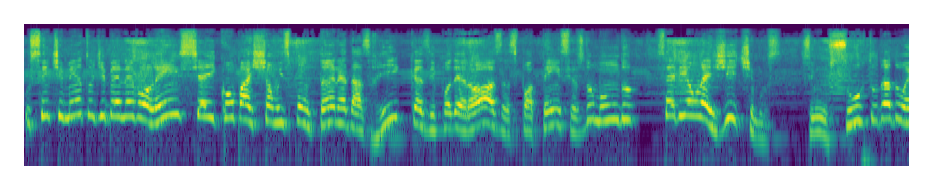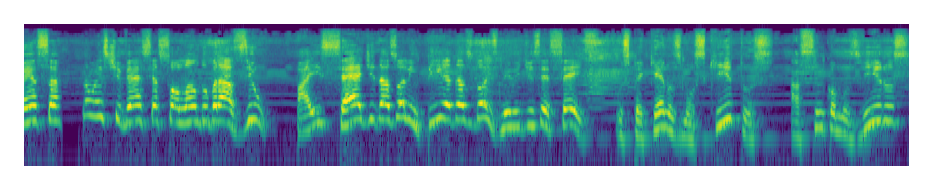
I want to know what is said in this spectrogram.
O sentimento de benevolência e compaixão espontânea das ricas e poderosas potências do mundo seriam legítimos se um surto da doença não estivesse assolando o Brasil, país sede das Olimpíadas 2016. Os pequenos mosquitos, assim como os vírus,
